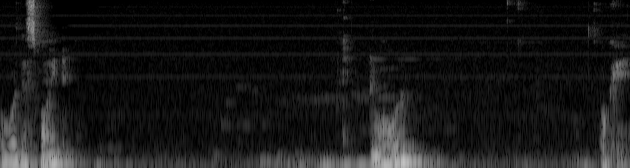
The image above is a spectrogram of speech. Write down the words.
over this point. Two hole okay.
